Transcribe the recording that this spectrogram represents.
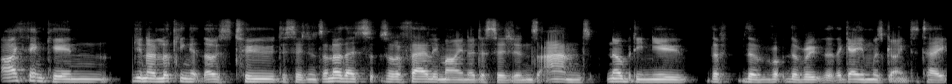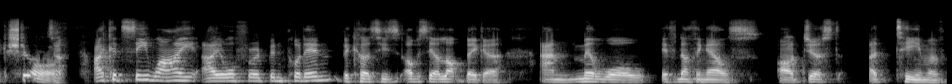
I think in you know looking at those two decisions, I know they're sort of fairly minor decisions, and nobody knew the the the route that the game was going to take. Sure, so I could see why Iorfa had been put in because he's obviously a lot bigger, and Millwall, if nothing else, are just a team of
